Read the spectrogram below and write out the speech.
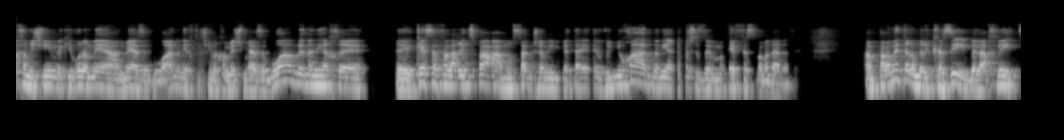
50 לכיוון המאה, 100 זה בועה, נניח 95 100 זה בועה, ונניח אה, אה, כסף על הרצפה, המושג שאני מתאר במיוחד, נניח שזה אפס במדד הזה. הפרמטר המרכזי בלהחליט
